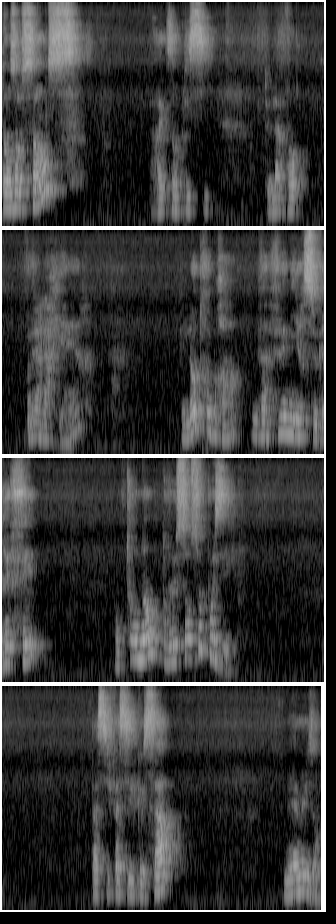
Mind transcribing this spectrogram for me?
dans un sens, par exemple ici, de l'avant vers l'arrière. Et l'autre bras va venir se greffer en tournant dans le sens opposé. Pas si facile que ça, mais amusant.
